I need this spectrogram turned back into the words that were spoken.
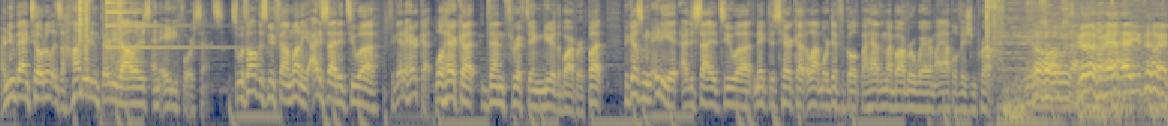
Our new bank total is $130.84. So with all this newfound money, I decided to uh, to get a haircut. Well, haircut, then thrifting near the barber. But because I'm an idiot, I decided to uh, make this haircut a lot more difficult by having my barber wear my Apple Vision Pro. Yo, what's good, man? How you doing?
